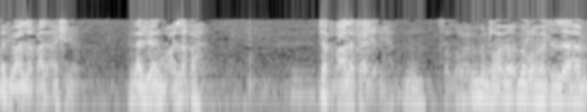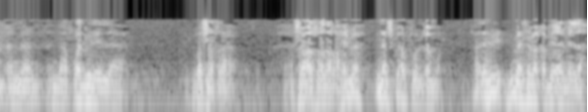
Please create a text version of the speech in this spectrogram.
قد يعلق على أشياء. الأجال المعلقة تبقى على تعليقها. ومن من رحمة الله أن أن الرجل إذا وسط سواء صلى رحمه من أسباب طول العمر. هذا فيما سبق بعلم الله.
